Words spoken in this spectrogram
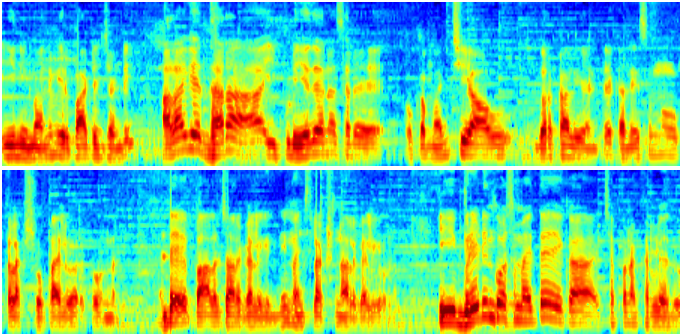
ఈ నియమాన్ని మీరు పాటించండి. అలాగే ధర ఇప్పుడు ఏదైనా సరే ఒక మంచి ఆవు దొరకాలి అంటే కనీసం ఒక లక్ష రూపాయల వరకు ఉన్నది. అంటే పాలచార కలిగింది మంచి లక్షణాలు కలిగి ఉన్నది. ఈ బ్రీడింగ్ కోసం అయితే ఇక చెప్పనక్కర్లేదు.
